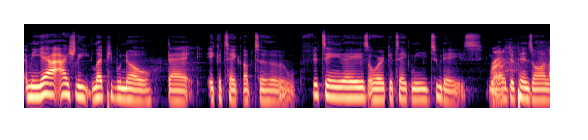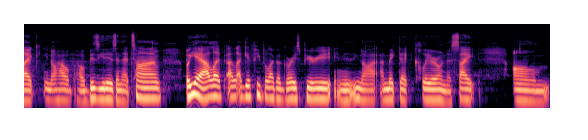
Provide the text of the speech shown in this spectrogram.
I mean, yeah, I actually let people know that it could take up to 15 days or it could take me two days. You know, Right. it depends on like, you know, how, how busy it is in that time. But yeah, I like, I like give people like a grace period and, you know, I, I make that clear on the site. Um,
